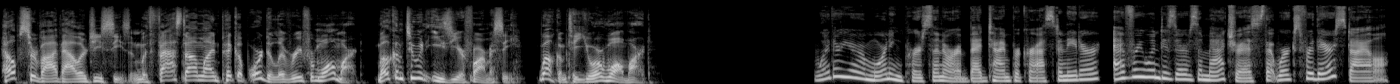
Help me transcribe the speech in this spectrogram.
Help survive allergy season with fast online pickup or delivery from Walmart. Welcome to an easier pharmacy. Welcome to your Walmart. Whether you're a morning person or a bedtime procrastinator, everyone deserves a mattress that works for their style.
